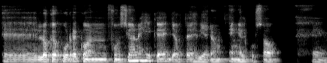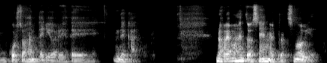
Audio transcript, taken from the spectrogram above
eh, lo que ocurre con funciones y que ya ustedes vieron en el curso, en cursos anteriores de, de cálculo. Nos vemos entonces en el próximo video.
